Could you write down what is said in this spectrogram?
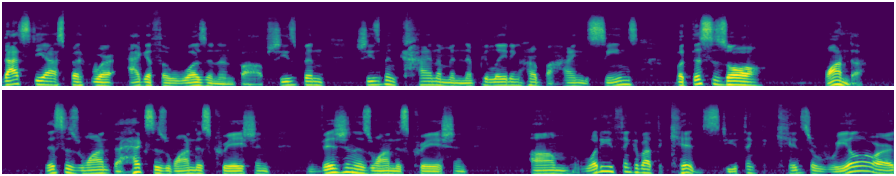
that's the aspect where agatha wasn't involved she's been she's been kind of manipulating her behind the scenes but this is all wanda this is one the hex is wanda's creation vision is wanda's creation um what do you think about the kids do you think the kids are real or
